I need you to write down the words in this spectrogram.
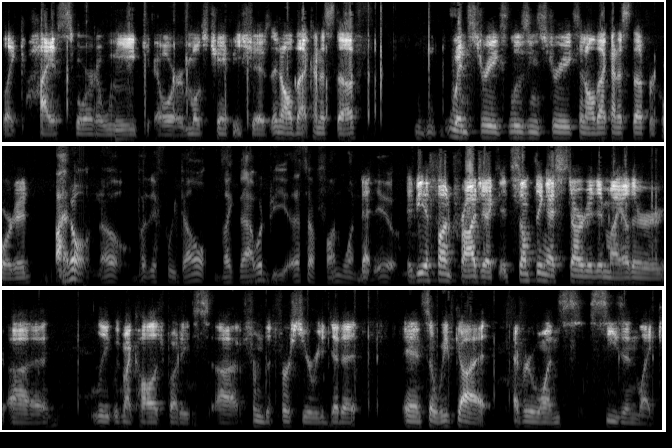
like highest score in a week, or most championships and all that kind of stuff? Win streaks, losing streaks, and all that kind of stuff recorded. I don't know, but if we don't, like that would be that's a fun one That- to do. It'd be a fun project. It's something I started in my other uh, league with my college buddies uh, from the first year we did it, and so we've got everyone's season like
